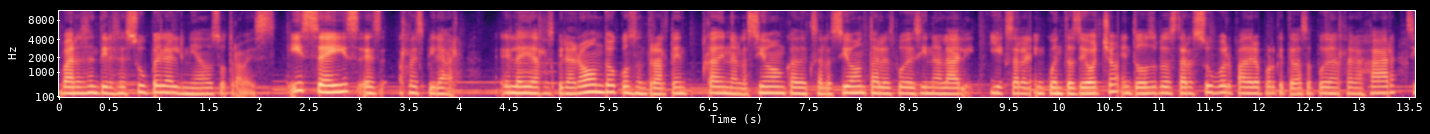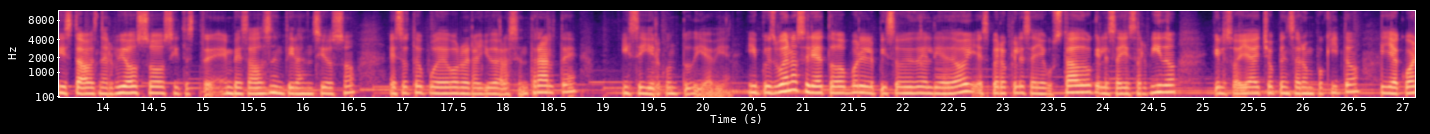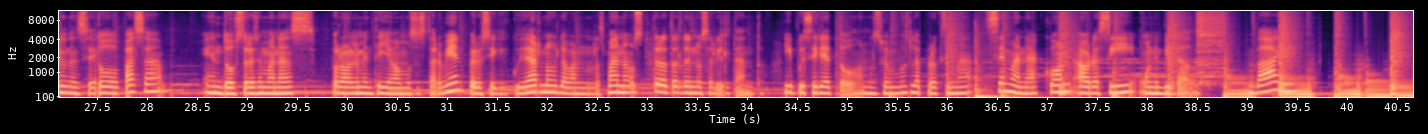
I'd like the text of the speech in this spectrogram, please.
van a sentirse súper alineados otra vez. Y seis es respirar. La idea es respirar hondo, concentrarte en cada inhalación, cada exhalación. Tal vez puedes inhalar y exhalar en cuentas de 8. Entonces vas a estar súper padre porque te vas a poder relajar. Si estabas nervioso, si te empezabas a sentir ansioso, eso te puede volver a ayudar a centrarte y seguir con tu día bien. Y pues bueno, sería todo por el episodio del día de hoy. Espero que les haya gustado, que les haya servido, que les haya hecho pensar un poquito. Y acuérdense, todo pasa. En dos, tres semanas probablemente ya vamos a estar bien, pero sí hay que cuidarnos, lavarnos las manos, tratar de no salir tanto. Y pues sería todo. Nos vemos la próxima semana con, ahora sí, un invitado. Bye.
